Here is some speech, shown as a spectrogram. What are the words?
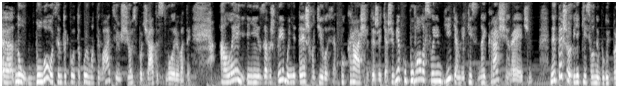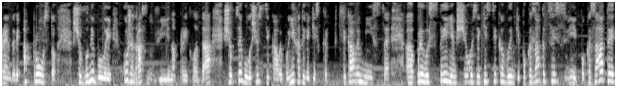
Е, ну, було оцим такою такою мотивацією щось почати створювати. Але і завжди мені теж хотілося покращити життя, щоб я купувала своїм дітям якісь найкращі речі. Не те, що якісь вони будуть брендові, а просто щоб вони були кожен раз нові, наприклад, да? щоб це було щось цікаве, поїхати в якесь цікаве місце, е, привезти їм щось, якісь цікавинки, показати цей світ, показати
